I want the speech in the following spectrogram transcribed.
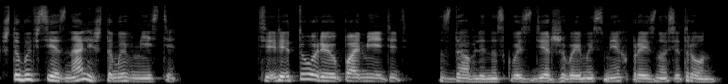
чтобы все знали, что мы вместе. Территорию пометить, сдавленно сквозь сдерживаемый смех произносит Рон.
